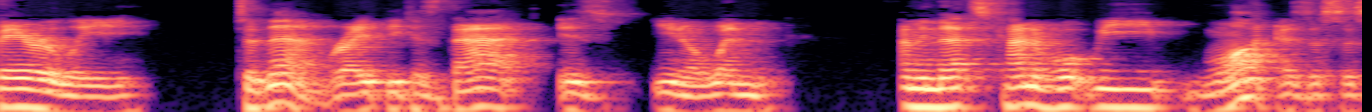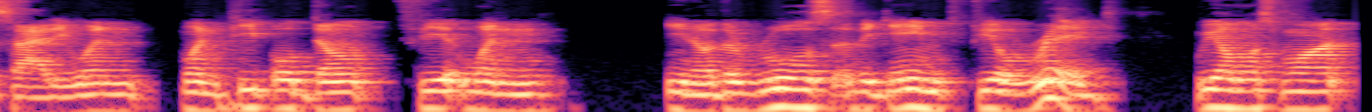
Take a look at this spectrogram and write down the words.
fairly to them, right? Because that is, you know, when I mean that's kind of what we want as a society. When when people don't feel when you know the rules of the game feel rigged, we almost want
